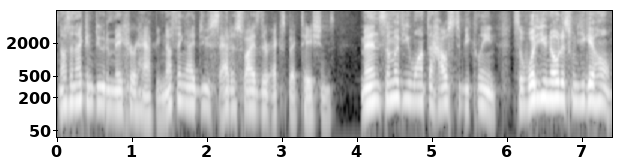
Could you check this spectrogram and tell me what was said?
There's Nothing I can do to make her happy. Nothing I do satisfies their expectations. Men, some of you want the house to be clean. So what do you notice when you get home?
